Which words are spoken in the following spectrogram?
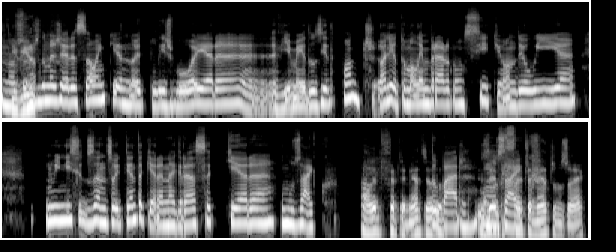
Nós E viram- somos de uma geração em que a noite de Lisboa era havia meia dúzia de pontos. Olha, eu estou-me a lembrar de um sítio onde eu ia no início dos anos 80, que era na Graça, que era o Mosaico Ah, lembro perfeitamente. do bar, o lembro Mosaico. perfeitamente o mosaico.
